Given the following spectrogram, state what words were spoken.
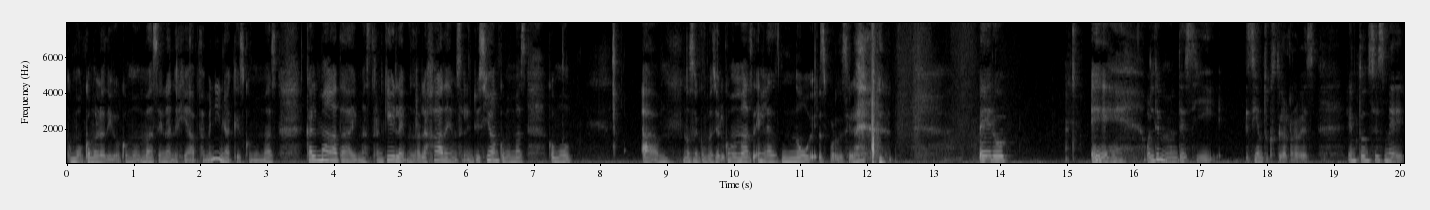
como, como lo digo, como más en la energía femenina, que es como más calmada y más tranquila y más relajada y más en la intuición, como más, como, no sé cómo decirlo, como más en las nubes, por decir Pero eh, últimamente sí siento que estoy al revés. Entonces me,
